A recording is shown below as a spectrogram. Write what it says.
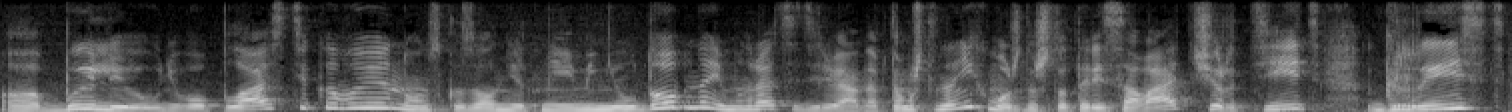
Были у него пластиковые, но он сказал, нет, мне ими неудобно, ему нравится деревянная, потому что на них можно что-то рисовать, чертить, грызть,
